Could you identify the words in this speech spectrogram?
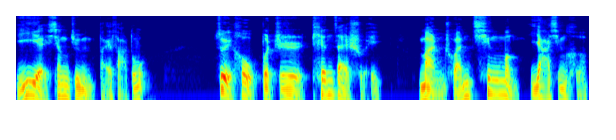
一夜湘君白发多。醉后不知天在水，满船清梦压星河。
